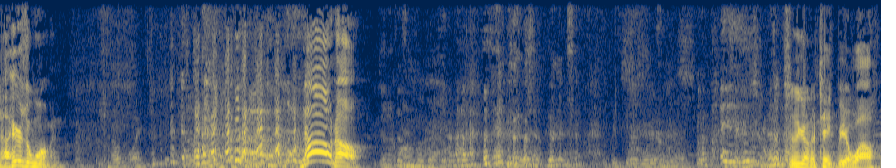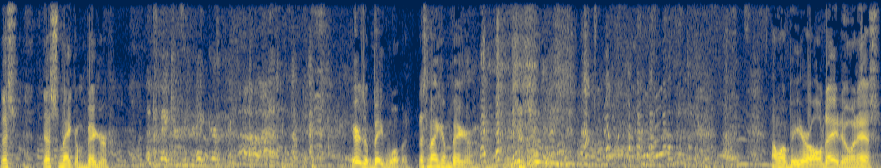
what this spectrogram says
Now here's a woman. Oh boy. no, no. This is going to take me a while. Let's, let's make them bigger. Let's make them bigger. Here's a big woman. Let's make them bigger. I'm going to be here all day doing this.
